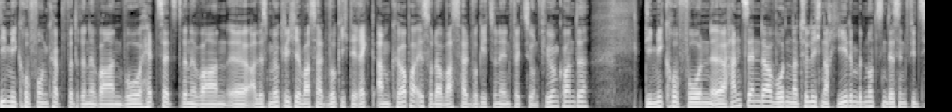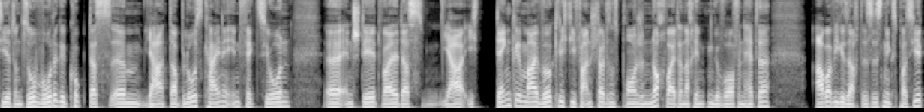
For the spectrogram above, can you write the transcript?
die Mikrofonköpfe drinne waren, wo Headsets drinne waren, äh, alles Mögliche, was halt wirklich direkt am Körper ist oder was halt wirklich zu einer Infektion führen konnte. die Mikrofon-Handsender äh, wurden natürlich nach jedem Benutzen desinfiziert und so wurde geguckt, dass ähm, ja da bloß keine Infektion äh, entsteht, weil das ja ich denke mal wirklich die Veranstaltungsbranche noch weiter nach hinten geworfen hätte. Aber wie gesagt, es ist nichts passiert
